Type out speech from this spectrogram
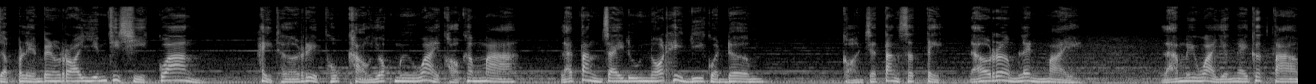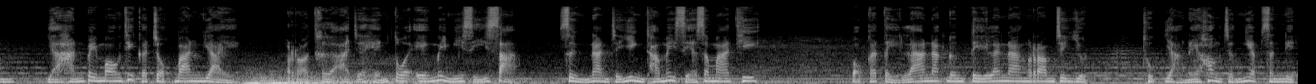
จะเปลี่ยนเป็นรอยยิ้มที่ฉีกกว้าง ให้เธอรีบคุกเข่ายกมือไหว้ขอขมา และตั้งใจดูโน้ตให้ดีกว่าเดิม ก่อนจะตั้งสติแล้วเริ่มเล่นใหม่ และไม่ว่ายังไงก็ตาม อย่าหันไปมองที่กระจกบานใหญ่ เพราะเธออาจจะเห็นตัวเองไม่มีศีรษะ ซึ่งนั่นจะยิ่งทำให้เสียสมาธิ ปกติแล้วนักดนตรีและนางรำจะหยุด ทุกอย่างในห้องจะเงียบสนิท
